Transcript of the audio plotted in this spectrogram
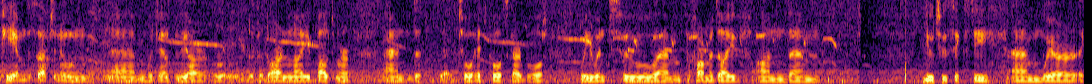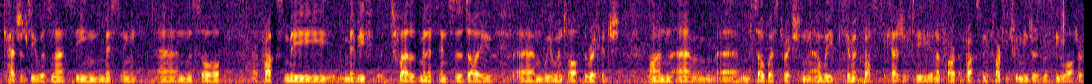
p.m. this afternoon, um, with the help of the, Ar- the RNLI Baltimore and the Toe Head Coast Guard boat, we went to um, perform a dive on um, U260 um, where a casualty was last seen missing. And so, approximately maybe 12 minutes into the dive, um, we went off the wreckage on um, um, the southwest direction and we came across the casualty in approximately 43 metres of seawater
